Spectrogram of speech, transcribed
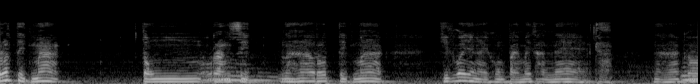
รถติดมากตรงรังสิตอืมนะฮะรถติดมาก คิดว่ายังไงคงไปไม่ทันแน่ครับ นะฮะก็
